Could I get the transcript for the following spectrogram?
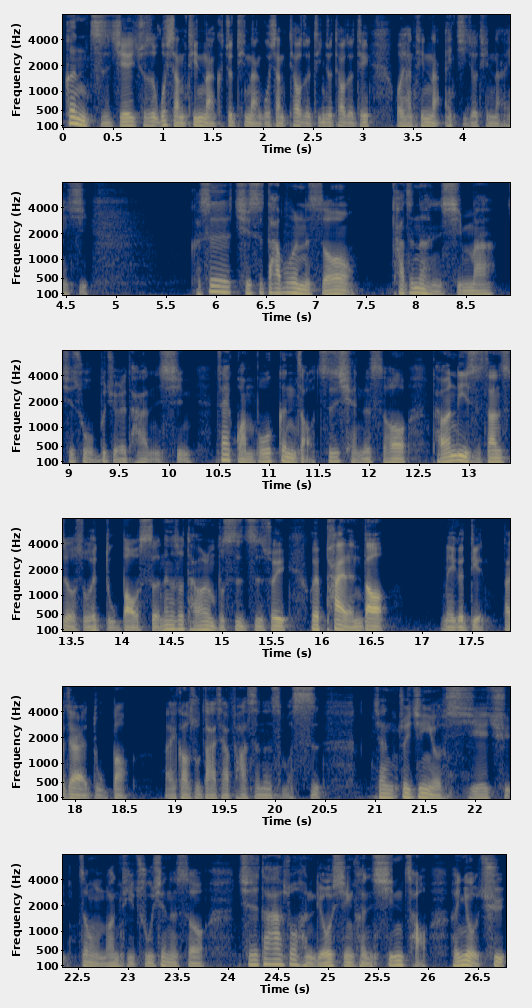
更直接，就是我想听哪个就听哪个，我想跳着听就跳着听，我想听哪一集就听哪一集。可是其实大部分的时候。它真的很新吗？其实我不觉得它很新。在广播更早之前的时候，台湾历史上是有所谓读报社。那个时候台湾人不识字，所以会派人到每个点，大家来读报，来告诉大家发生了什么事。像最近有 CH 这种软体出现的时候，其实大家说很流行、很新潮、很有趣。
